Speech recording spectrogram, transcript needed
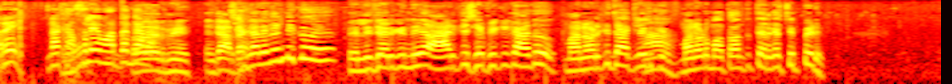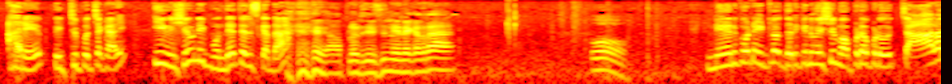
అరే నాకు అసలేం అర్థం కాదు ఎర్రి, ఇంకా అర్థం కాలేదండి నీకు? పెళ్ళి జరిగింది ఆడికి షెఫీకి కాదు మనోడికి జాక్లెట్కి మనోడు మొత్తం అంతా తిరగ చెప్పాడు. అరే పిచ్చి పుచ్చకాయ్ ఈ విషయం నీకు ముందే తెలుసు కదా? అప్లోడ్ చేసింది నేనే కదరా. ఓ నేను కూడా ఇంట్లో దొరికిన విషయం అప్పుడప్పుడు చాలా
